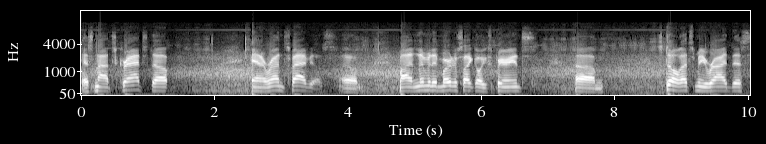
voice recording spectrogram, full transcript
It's not scratched up. And it runs fabulous. Um, my limited motorcycle experience um, still lets me ride this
